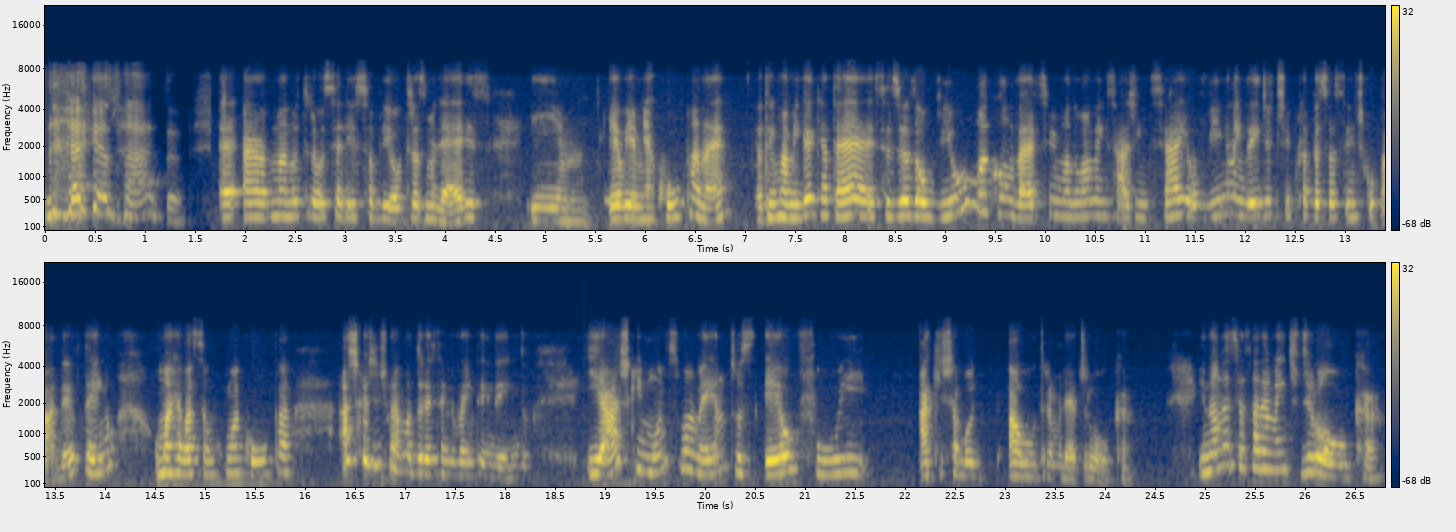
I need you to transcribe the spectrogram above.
Exato. É, a Manu trouxe ali sobre outras mulheres e eu e a minha culpa, né? Eu tenho uma amiga que até esses dias ouviu uma conversa e me mandou uma mensagem e disse: Ah, eu vi, me lembrei de ti porque a pessoa se sente culpada. Eu tenho uma relação com a culpa. Acho que a gente vai amadurecendo e vai entendendo. E acho que em muitos momentos eu fui a que chamou a outra mulher de louca. E não necessariamente de louca,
